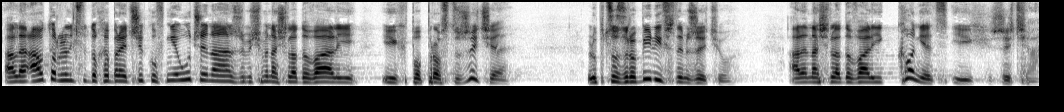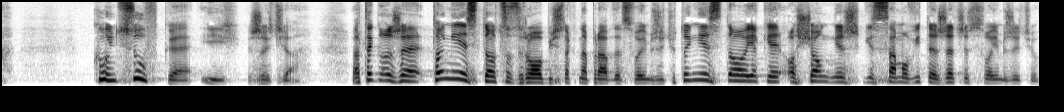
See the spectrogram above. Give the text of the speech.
ale autor listu do Hebrajczyków nie uczy nas, żebyśmy naśladowali ich po prostu życie lub co zrobili w tym życiu, ale naśladowali koniec ich życia, końcówkę ich życia. Dlatego, że to nie jest to, co zrobisz tak naprawdę w swoim życiu. To nie jest to, jakie osiągniesz niesamowite rzeczy w swoim życiu,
